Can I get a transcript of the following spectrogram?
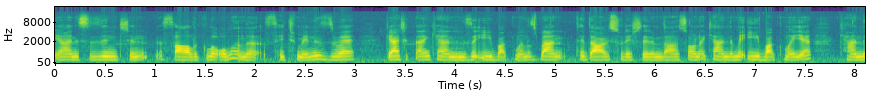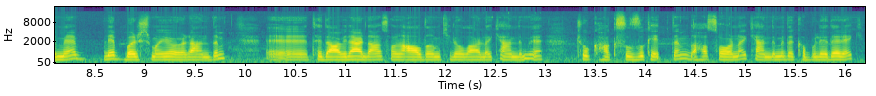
yani sizin için sağlıklı olanı seçmeniz ve gerçekten kendinize iyi bakmanız. Ben tedavi süreçlerimden sonra kendime iyi bakmayı, kendime barışmayı öğrendim. Ee, tedavilerden sonra aldığım kilolarla kendime çok haksızlık ettim. Daha sonra kendimi de kabul ederek,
